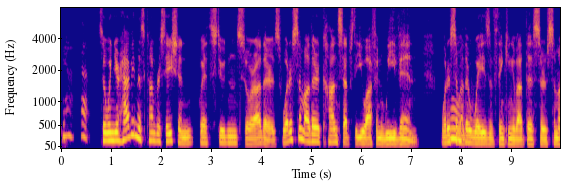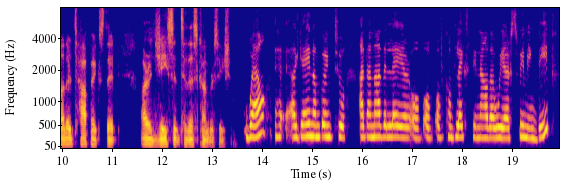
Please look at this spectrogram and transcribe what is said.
Yeah, yeah. So when you're having this conversation with students or others, what are some other concepts that you often weave in? What are mm. some other ways of thinking about this or some other topics that are adjacent to this conversation? Well, again, I'm going to add another layer of, of, of complexity now that we are swimming deep.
